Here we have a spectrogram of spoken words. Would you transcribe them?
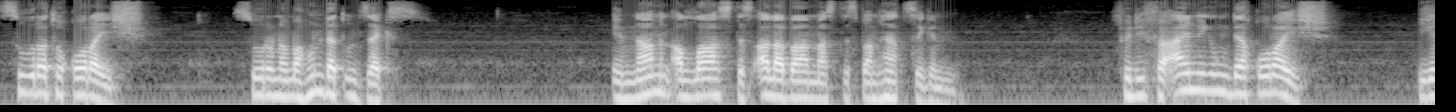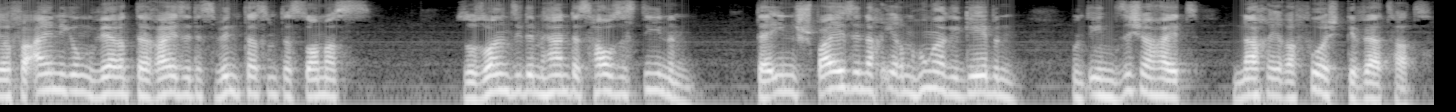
Surah Quraysh, Surah Nummer 106. Im Namen Allahs des Alabamas des Barmherzigen. Für die Vereinigung der Quraysh, ihre Vereinigung während der Reise des Winters und des Sommers, so sollen sie dem Herrn des Hauses dienen, der ihnen Speise nach ihrem Hunger gegeben und ihnen Sicherheit nach ihrer Furcht gewährt hat.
